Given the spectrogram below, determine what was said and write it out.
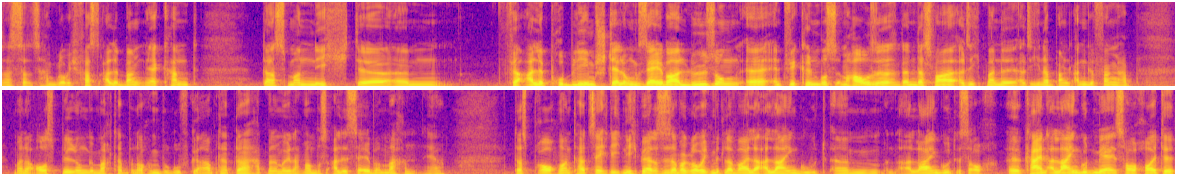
das, das haben, glaube ich, fast alle Banken erkannt, dass man nicht äh, ähm, für alle Problemstellungen selber Lösungen äh, entwickeln muss im Hause. Denn das war, als ich, meine, als ich in der Bank angefangen habe, meine Ausbildung gemacht habe und auch im Beruf gearbeitet habe, da hat man immer gedacht, man muss alles selber machen. Ja. Das braucht man tatsächlich nicht mehr. Das ist aber, glaube ich, mittlerweile Alleingut. Ähm, Alleingut ist auch äh, kein Alleingut mehr, ist auch heute,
